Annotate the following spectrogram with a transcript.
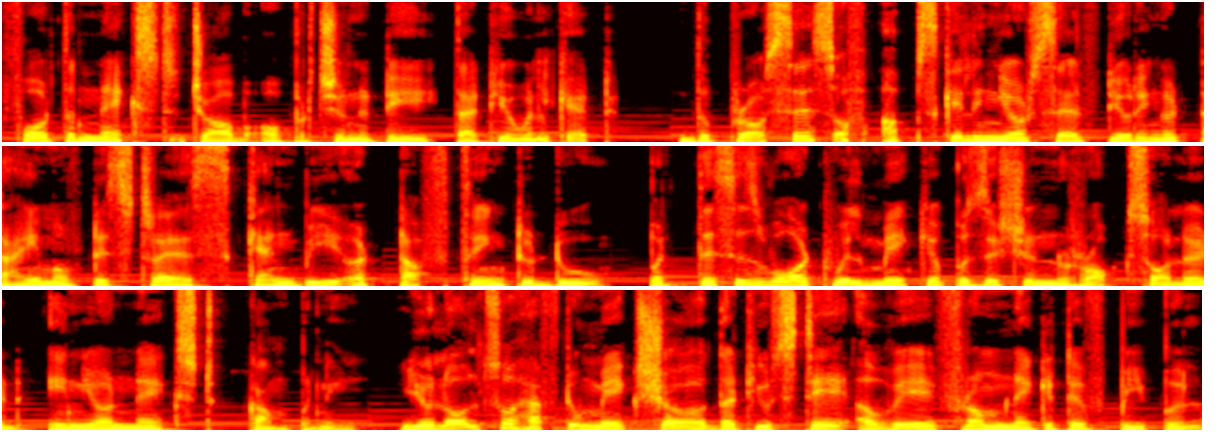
for the next job opportunity that you will get. The process of upskilling yourself during a time of distress can be a tough thing to do, but this is what will make your position rock solid in your next company. You'll also have to make sure that you stay away from negative people.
